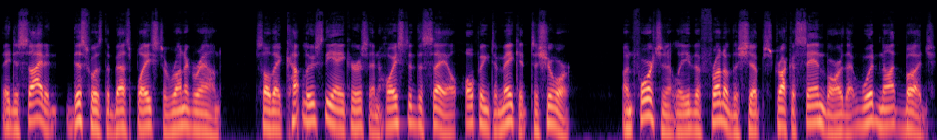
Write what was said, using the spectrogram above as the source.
They decided this was the best place to run aground, so they cut loose the anchors and hoisted the sail, hoping to make it to shore. Unfortunately, the front of the ship struck a sandbar that would not budge,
